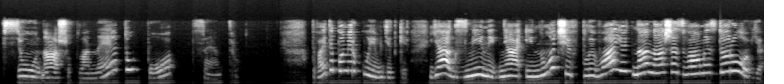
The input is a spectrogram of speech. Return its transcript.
всю нашу планету по центру. Давайте поміркуємо, дітки, як зміни дня і ночі впливають на наше з вами здоров'я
